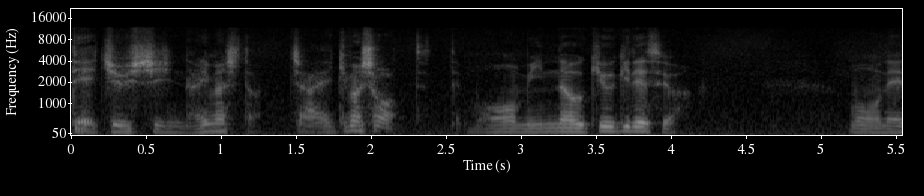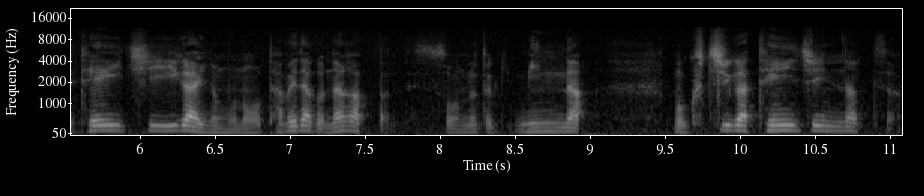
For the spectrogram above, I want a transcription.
で17時になりました。じゃあ行きましょうって言ってもうみんなウキウキですよ。もうね天一以外のものを食べたくなかった。んでその時みんなもう口が天一になってたの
